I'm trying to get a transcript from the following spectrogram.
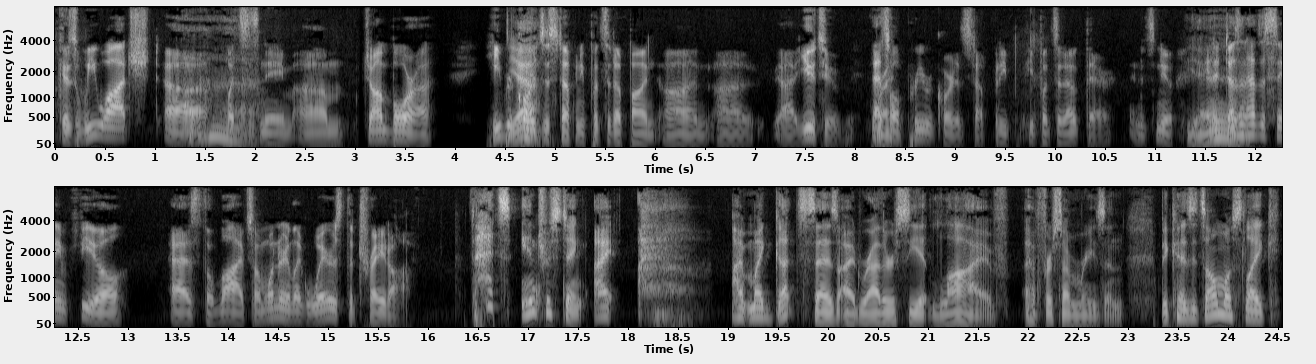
because we watched uh, what's his name, um, John Bora. He records Yeah. his stuff and he puts it up on on uh, uh, YouTube. That's Right. all pre-recorded stuff, but he he puts it out there and it's new. Yeah. And it doesn't have the same feel as the live. So I'm wondering, like, where's the trade-off? That's interesting. I, I my gut says I'd rather see it live uh, for some reason because it's almost like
